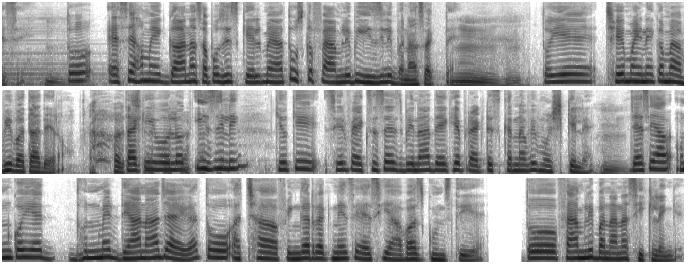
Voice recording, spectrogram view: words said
ऐसे. हम्म, तो ऐसे हम एक गाना सपोज़ इस स्केल में आया तो उसका फैमिली भी इजीली बना सकते हैं। हम्म, तो ये छः महीने का मैं अभी बता दे रहा हूँ। ताकि वो लोग इजीली क्योंकि सिर्फ़ एक्सरसाइज बिना देखे प्रैक्टिस करना भी मुश्किल है। हम्म, जैसे आप उनको ये धुन में ध्यान आ जाएगा तो अच्छा फिंगर रखने से ऐसी आवाज़ गूंजती है। तो फैमिली बनाना सीख लेंगे।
